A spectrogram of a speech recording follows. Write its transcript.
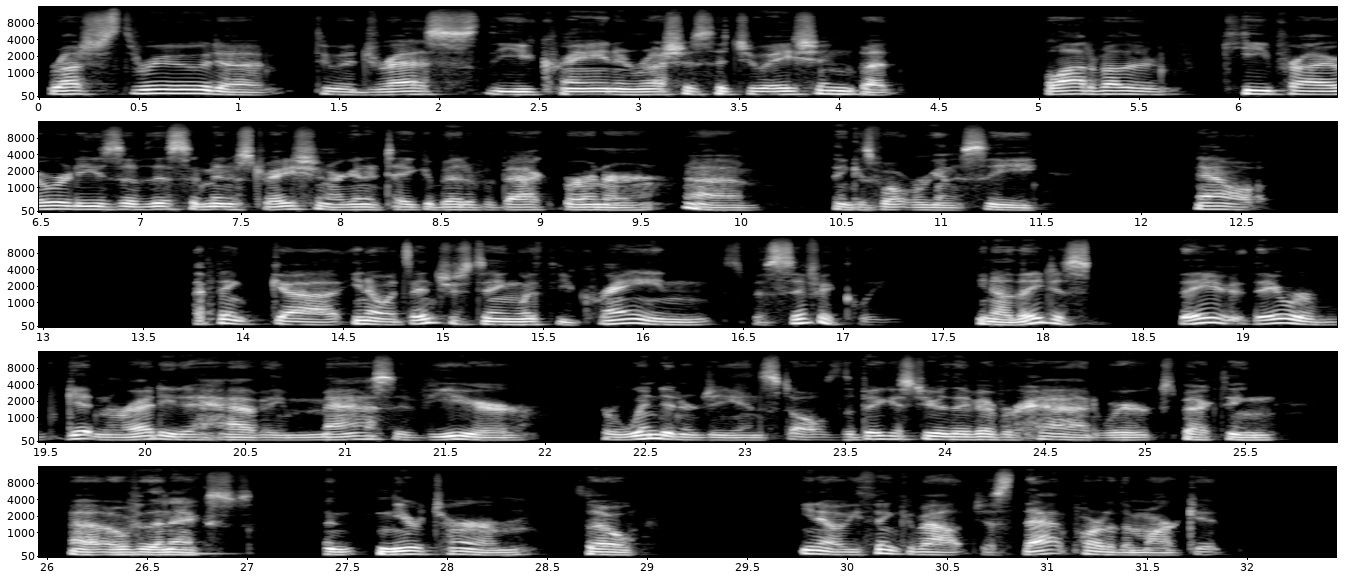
rushed through to to address the Ukraine and Russia situation, but a lot of other key priorities of this administration are going to take a bit of a back burner. Um, I think is what we're going to see. Now, I think uh, you know it's interesting with Ukraine specifically. You know, they just they they were getting ready to have a massive year for wind energy installs, the biggest year they've ever had. We're expecting uh, over the next uh, near term. So, you know, you think about just that part of the market,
